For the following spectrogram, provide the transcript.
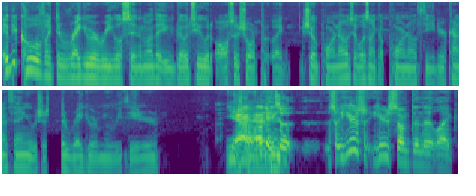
It'd be cool if like the regular Regal Cinema that you would go to would also show like show pornos. It wasn't like a porno theater kind of thing. It was just the regular movie theater. Yeah, I, I okay, think so so here's here's something that like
